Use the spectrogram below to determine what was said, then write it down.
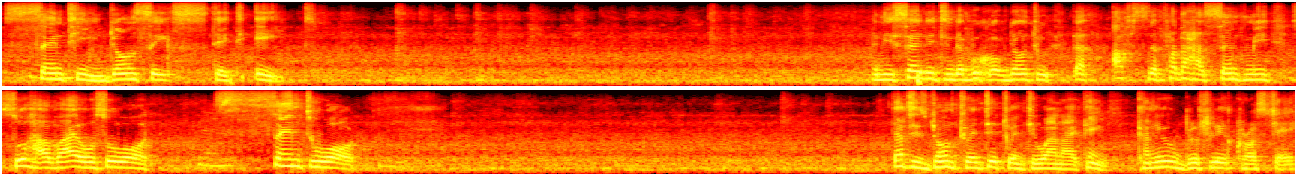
sent him john 6 38 and he said it in the book of john 2 that after the father has sent me so have i also what? Sent word that is john 20 21 i think can you briefly cross check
